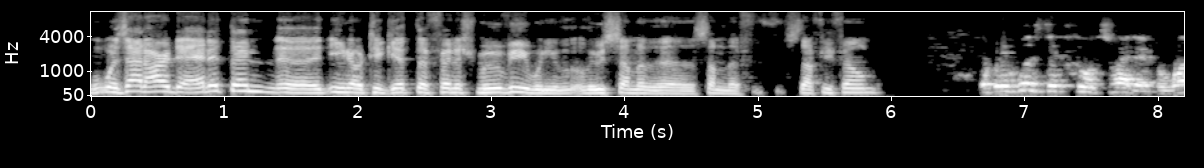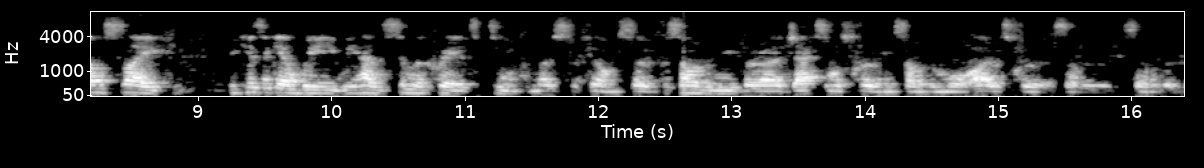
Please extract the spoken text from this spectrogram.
Was that hard to edit then? Uh, you know, to get the finished movie when you lose some of the some of the f- stuff you filmed. But it was difficult to edit, but once like because again we, we had a similar creative team for most of the films. So for some of them either uh, Jackson was crewing some of them or I was crewing some of them, some of them.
